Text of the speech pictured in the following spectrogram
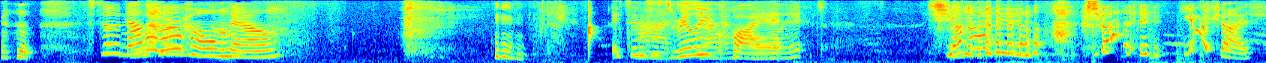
so now that we're home now, since it's really quiet. Shut it! Shut it! You shush!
